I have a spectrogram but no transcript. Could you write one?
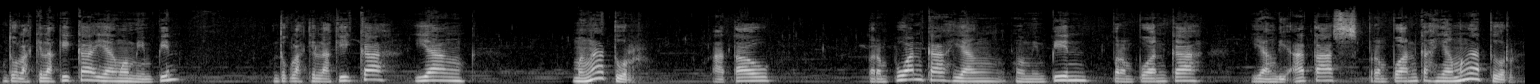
untuk laki-laki kah yang memimpin, untuk laki-laki kah yang mengatur, atau perempuankah yang memimpin, perempuankah yang di atas, perempuankah yang mengatur?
